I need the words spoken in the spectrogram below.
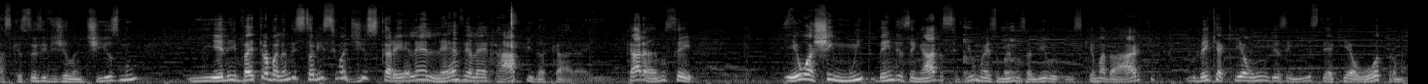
as questões de vigilantismo, e ele vai trabalhando a história em cima disso, cara. E ela é leve, ela é rápida, cara. E, cara, eu não sei eu achei muito bem desenhada, se viu mais ou menos ali o, esquema da arte. Tudo bem que aqui é um desenhista e aqui é outro, mas.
